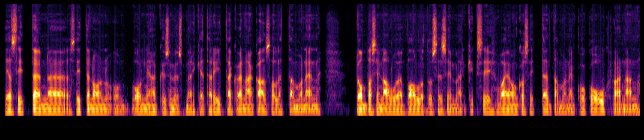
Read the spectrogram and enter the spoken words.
Ja sitten, sitten on, on, on ihan kysymysmerkki, että riittääkö enää kansalle tämmöinen Donbasin alueen vallotus esimerkiksi, vai onko sitten tämmöinen koko Ukrainan,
